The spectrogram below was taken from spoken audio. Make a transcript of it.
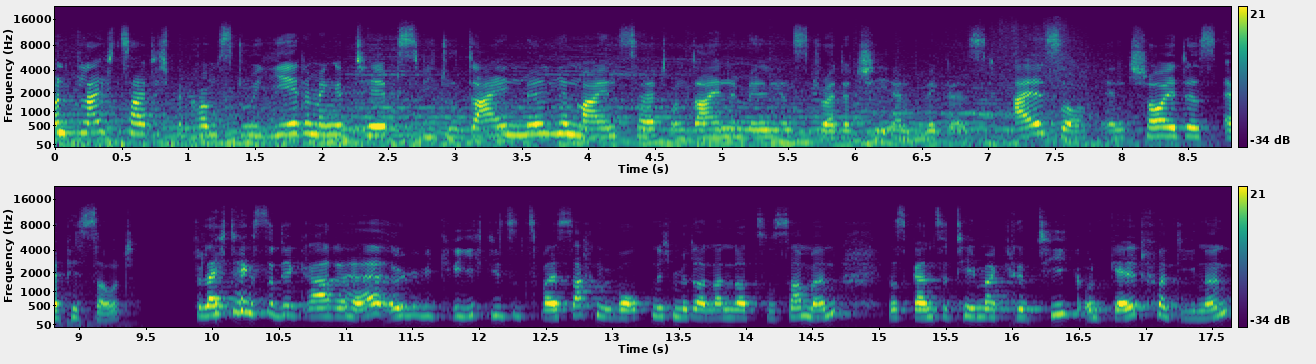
Und gleichzeitig bekommst du jede Menge Tipps, wie du dein Million Mindset und deine Million Strategy entwickelst. Also, enjoy this episode. Vielleicht denkst du dir gerade, hä, irgendwie kriege ich diese zwei Sachen überhaupt nicht miteinander zusammen. Das ganze Thema Kritik und Geld verdienen.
